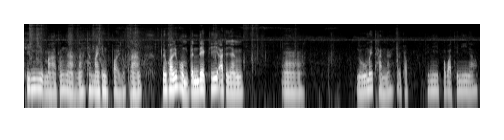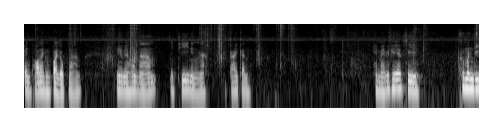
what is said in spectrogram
ที่นี่มาตั้งนานนะทำไมถึงปล่อยรกร้างในความที่ผมเป็นเด็กที่อาจจะยังรู้ไม่ทันนะเกี่ยวกับที่นี่ประวัติที่นี่นะเป็นเพราะอะไรถึงปล่อยรกร้าง นี่เป็นห้องน้ำอีกที่หนึ่งนะใกล้กัน เห็นไหมพี่พีเอฟซีคือมันดี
